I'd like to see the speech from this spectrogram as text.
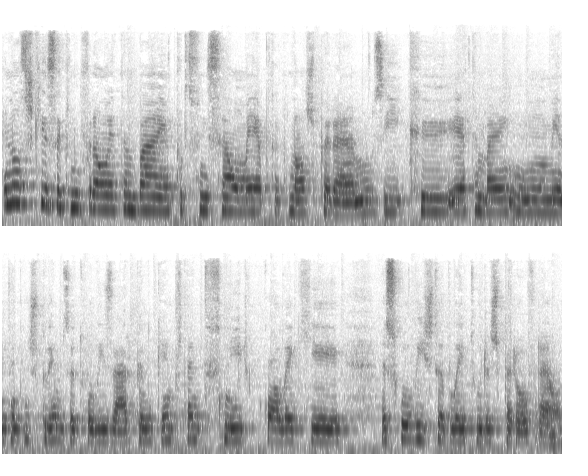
E não se esqueça que no verão é também, por definição, uma época que nós paramos e que é também um momento em que nos podemos atualizar, pelo que é importante definir qual é que é a sua lista de leituras para o verão.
